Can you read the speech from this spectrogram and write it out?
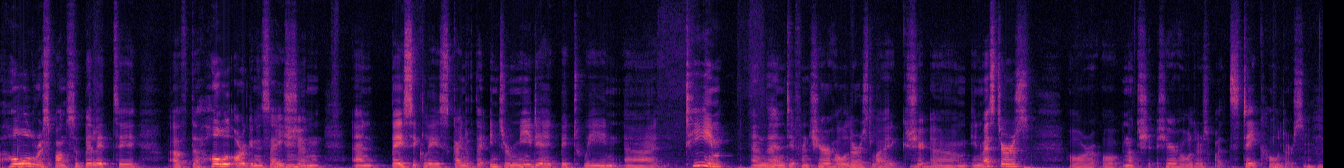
whole responsibility of the whole organization mm-hmm. and basically is kind of the intermediate between uh, team and then different shareholders like sh- mm-hmm. um, investors or, or not sh- shareholders but stakeholders mm-hmm.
